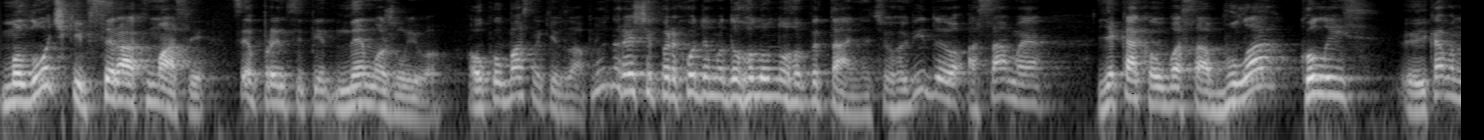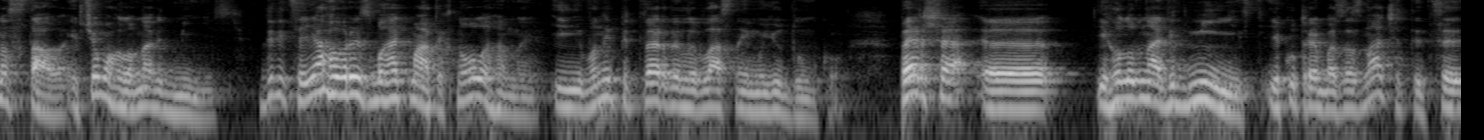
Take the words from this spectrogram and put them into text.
молочки в сирах в маслі це в принципі неможливо. А у ковбасників запит. Ну нарешті переходимо до головного питання цього відео, а саме, яка ковбаса була колись, е, яка вона стала, і в чому головна відмінність? Дивіться, я говорив з багатьма технологами, і вони підтвердили власне і мою думку. Перша е, і головна відмінність, яку треба зазначити, це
